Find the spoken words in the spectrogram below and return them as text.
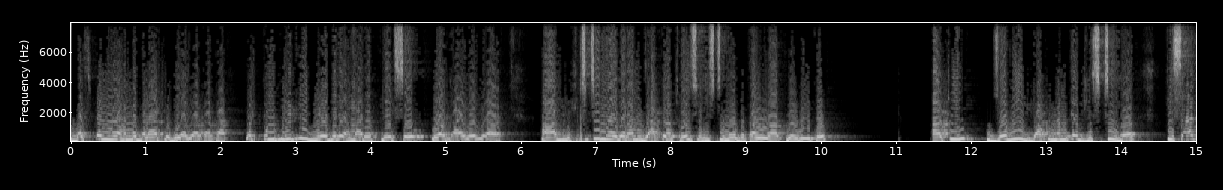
बचपन में हमें बना के दिया जाता था। बट कंप्लीटली धीरे धीरे हमारे प्लेट से वह गायब हो गया है। हिस्ट्री में अगर हम जाते हैं, थोड़ी सी हिस्ट्री में बताऊँगा आप लोगों को। ताकि जो भी डॉक्यूमेंटेड हिस्ट्री है, कि शायद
